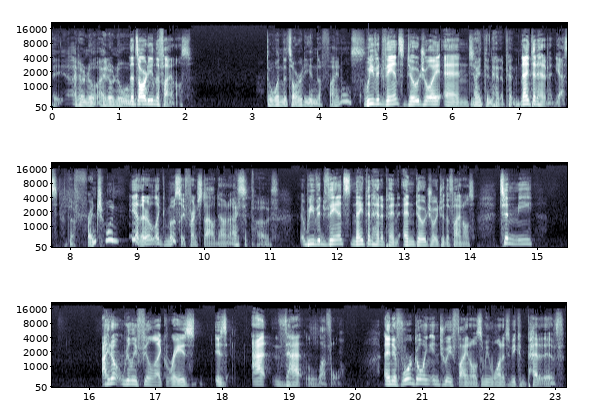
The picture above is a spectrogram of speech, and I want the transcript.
I, I don't know. I don't know. that's already in the finals. the one that's already in the finals. We've advanced Doughjoy and Ninth and Hennepin. Ninth and Hennepin. Yes, The French one? yeah, they're like mostly French style donuts. I suppose. We've advanced Ninth and Hennepin and Doughjoy to the finals. To me, I don't really feel like Raised is at that level. And if we're going into a finals and we want it to be competitive,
